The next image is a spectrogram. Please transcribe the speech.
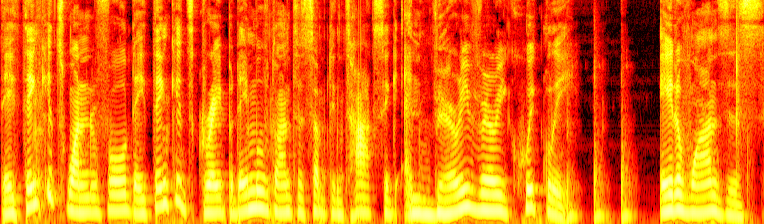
They think it's wonderful, they think it's great, but they moved on to something toxic and very, very quickly. Eight of Wands is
